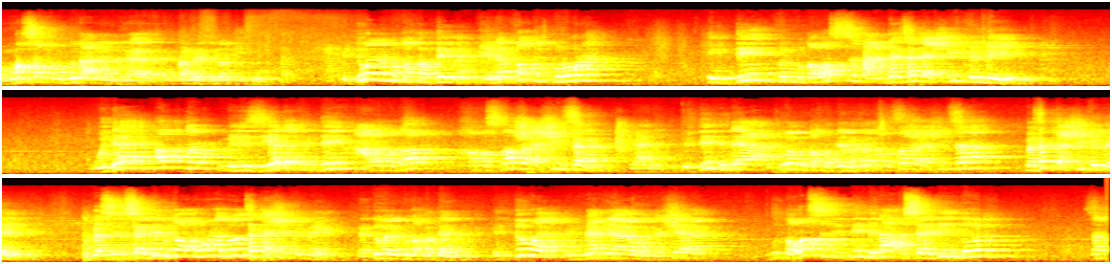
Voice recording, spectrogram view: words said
وموثق موجود على الإنترنت تقدروا تشوفوه الدول المتقدمة خلال فترة كورونا الدين في المتوسط عندها زاد 20% وده أكتر من الزياده في الدين على مدار 15 20 سنة. يعني الدين بتاع الدول المتقدمه خلال 15 20 سنة ما زادش 20% بس السنتين بتوع كورونا دول زاد 20% الدول المتقدمة. الدول النامية والناشئة متوسط الدين بتاعها في السنتين دول زاد 15%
